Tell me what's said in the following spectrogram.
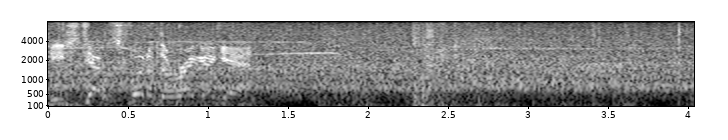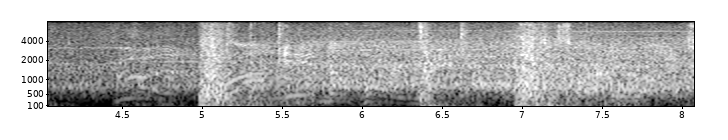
He steps foot in the ring again. Brought in the hard way. It's just hard to watch.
